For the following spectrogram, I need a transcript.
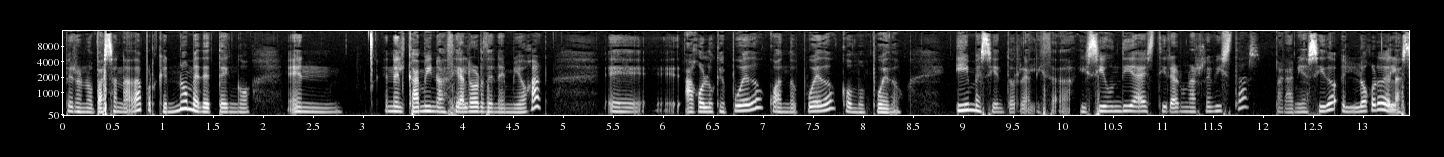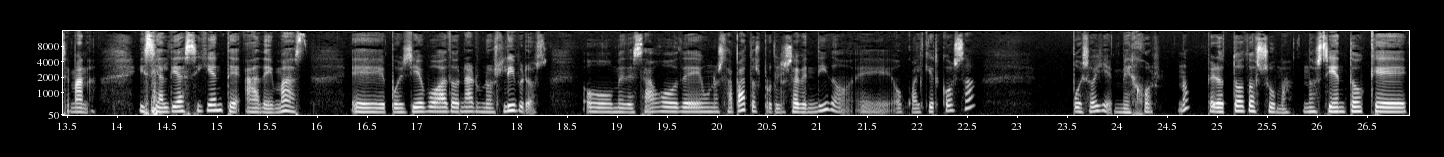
Pero no pasa nada porque no me detengo en, en el camino hacia el orden en mi hogar. Eh, hago lo que puedo, cuando puedo, como puedo y me siento realizada. Y si un día es tirar unas revistas, para mí ha sido el logro de la semana. Y si al día siguiente, además, eh, pues llevo a donar unos libros o me deshago de unos zapatos porque los he vendido eh, o cualquier cosa, pues oye, mejor, ¿no? Pero todo suma. No siento que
